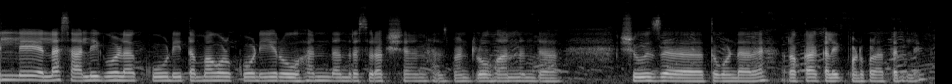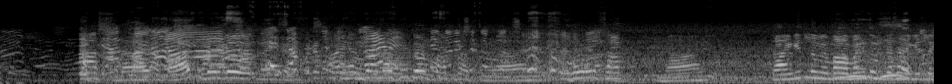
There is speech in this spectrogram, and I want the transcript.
ಇಲ್ಲೇ ಎಲ್ಲ ಸಾಲಿಗಳ ಕೂಡಿ, ತಮ್ಮಗಳು ಕೂಡಿ ರೋಹನ್ ಅಂದ್ರೆ ಸುರಕ್ಷನ್ ಹಸ್ಬೆಂಡ್ ರೋಹನ್ ಅಂದ ಶೂಸ್ ತಗೊಂಡಾರೆ. ರೊಕ್ಕ ಕಲೆಕ್ಟ್ ಮಾಡ್ಕೊಳತ್ತಾರ ಇಲ್ಲೇ. सांगितलं मी मामाने तुमचं सांगितलं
